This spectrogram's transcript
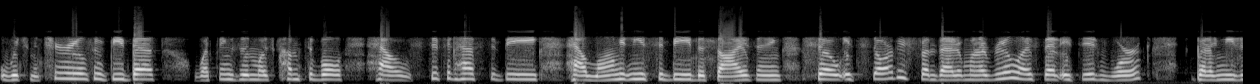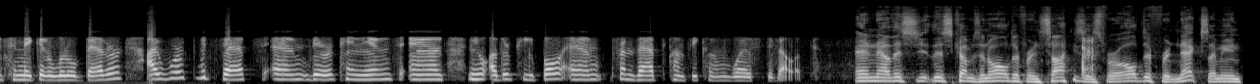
which materials would be best, what things are most comfortable, how stiff it has to be, how long it needs to be, the sizing. So it started from that, and when I realized that it did work, but I needed to make it a little better. I worked with vets and their opinions and, you know, other people, and from that, the Comfy Cone was developed. And now this this comes in all different sizes for all different necks. I mean,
